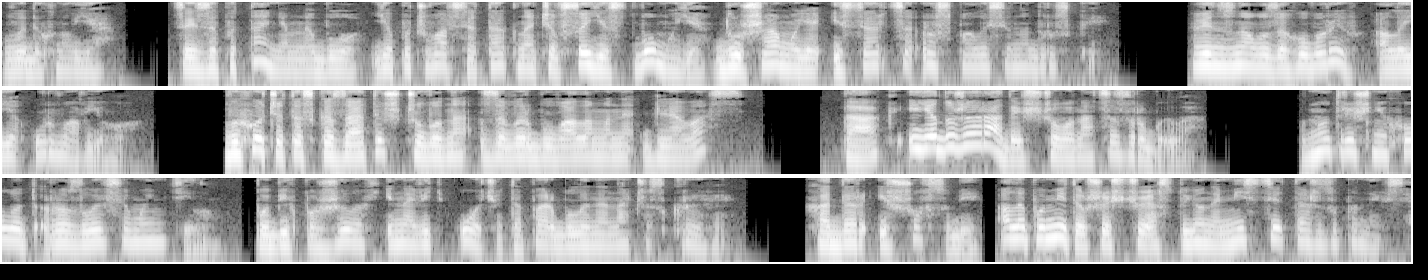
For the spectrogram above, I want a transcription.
видихнув я. Це й запитанням не було. Я почувався так, наче все єство моє, душа моя і серце розпалися на друзки. Він знову заговорив, але я урвав його. Ви хочете сказати, що вона завербувала мене для вас? Так, і я дуже радий, що вона це зробила. Внутрішній холод розлився моїм тілом, побіг по жилах, і навіть очі тепер були неначе скриги. Хадер ішов собі, але, помітивши, що я стою на місці, теж зупинився.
